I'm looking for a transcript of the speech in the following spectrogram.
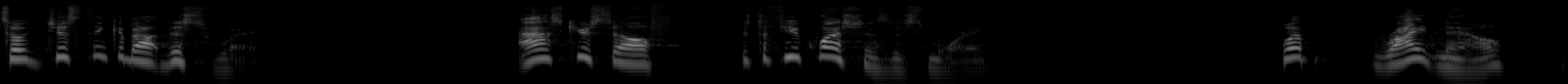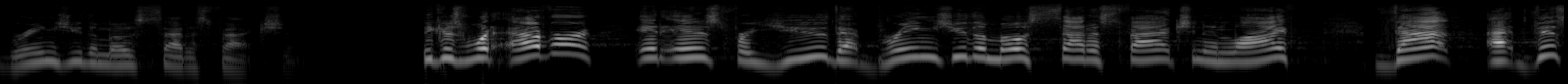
So just think about this way. Ask yourself just a few questions this morning. What right now brings you the most satisfaction? Because whatever it is for you that brings you the most satisfaction in life, that at this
